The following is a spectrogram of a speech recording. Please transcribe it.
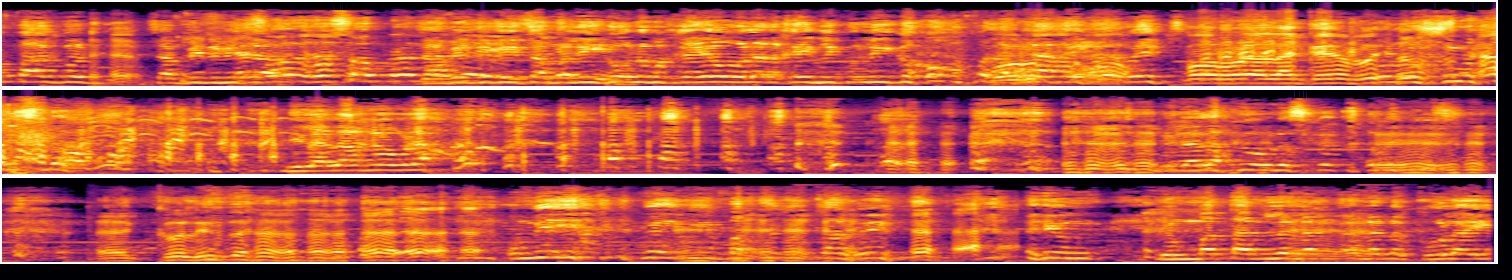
Mapagod. Sabi ni Mita. Sa, sa sobrang... Sabi ni Mita, maligo naman kayo. Wala na kayong ligo-ligo. Puro, na kayong gawin. puro na lang kayong reels. Nilalangaw na. Nilalangaw na sa kakarels. Ang kulit ah. Umiiyak na yung iba sa. Yung, yung mata nila ng ano, na kulay,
